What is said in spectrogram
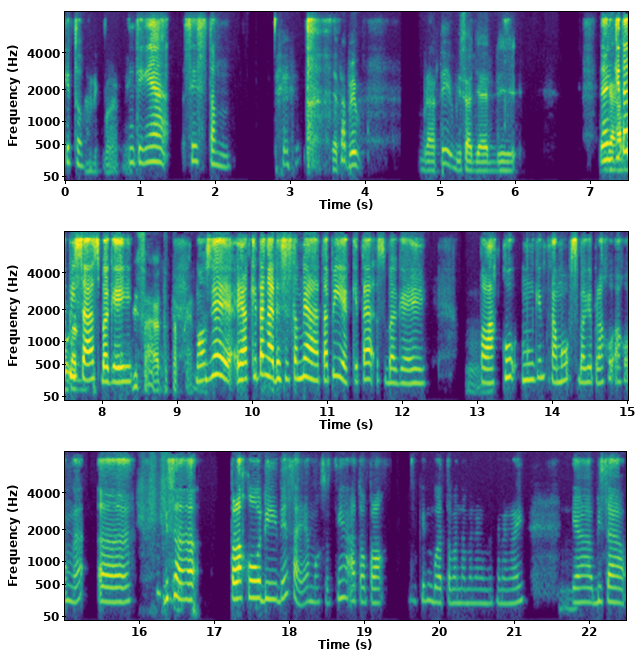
Itu. Menarik banget nih. Intinya sistem. Ya tapi berarti bisa jadi Dan nggak kita bukan bisa sebagai bisa tetap kan? maksudnya ya ya kita nggak ada sistemnya, tapi ya kita sebagai Mhm. pelaku, mungkin kamu sebagai pelaku, aku enggak, eee, bisa pelaku di desa ya maksudnya atau pelak mungkin buat teman-teman yang yang lain, Mhm. ya bisa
